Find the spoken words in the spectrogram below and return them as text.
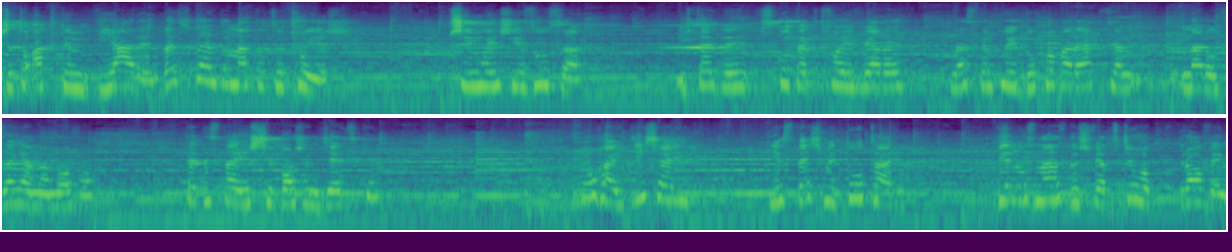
że to aktem wiary, bez względu na to, co czujesz. Przyjmujesz Jezusa i wtedy wskutek Twojej wiary następuje duchowa reakcja narodzenia na nowo. Wtedy stajesz się Bożym dzieckiem. Słuchaj, dzisiaj jesteśmy tutaj. Wielu z nas doświadczyło uzdrowień,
